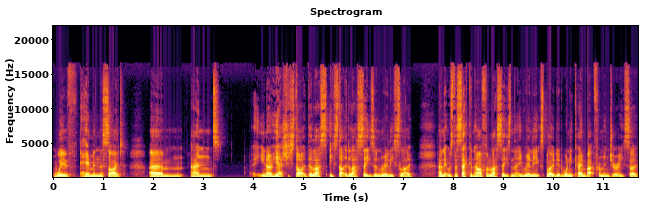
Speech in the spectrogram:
with him in the side, um, and you know he actually started the last he started last season really slow, and it was the second half of last season that he really exploded when he came back from injury. So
